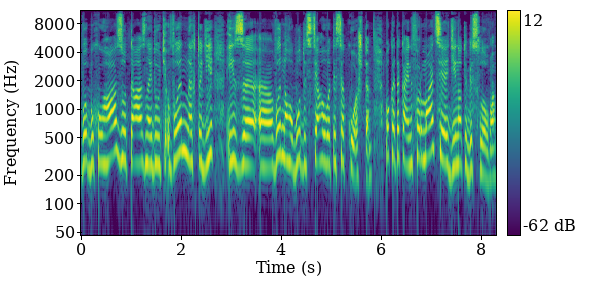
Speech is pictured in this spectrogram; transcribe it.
вибуху газу та знайдуть винних, тоді із е, винного будуть стягуватися кошти. Поки така інформація, Діно, тобі слово.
